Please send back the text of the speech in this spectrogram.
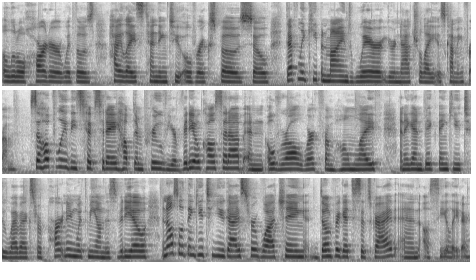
a little harder with those highlights tending to overexpose. So definitely keep in mind where your natural light is coming from. So hopefully these tips today helped improve your video call setup and overall work from home life. And again, big thank you to WebEx for partnering with me on this video. And also thank you to you guys for watching. Don't forget to subscribe and I'll see you later.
